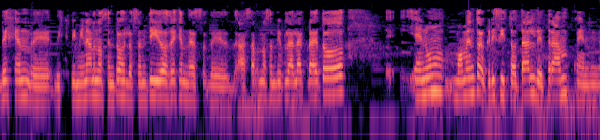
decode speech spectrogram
dejen de discriminarnos en todos los sentidos, dejen de, hacernos sentir la lacra de todo, en un momento de crisis total de Trump, en,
